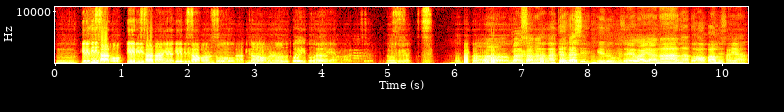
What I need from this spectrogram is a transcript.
Hmm. dia bisa kok, dia bisa tanya, dia bisa konsul. Tapi kalau menurutku itu hal yang wajar. Oke. Eh, Mbak Sana, ada nggak sih gitu misalnya layanan atau apa misalnya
